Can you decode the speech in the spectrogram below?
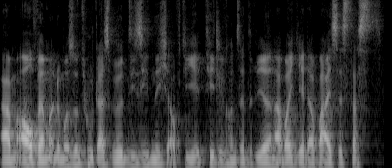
Ähm, auch wenn man immer so tut, als würden die sich nicht auf die Titel konzentrieren, aber jeder weiß es, dass,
